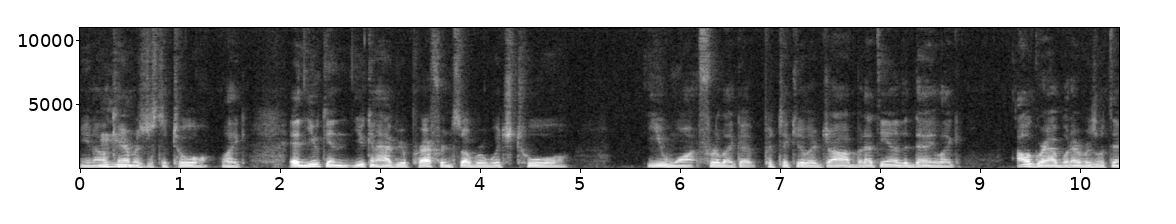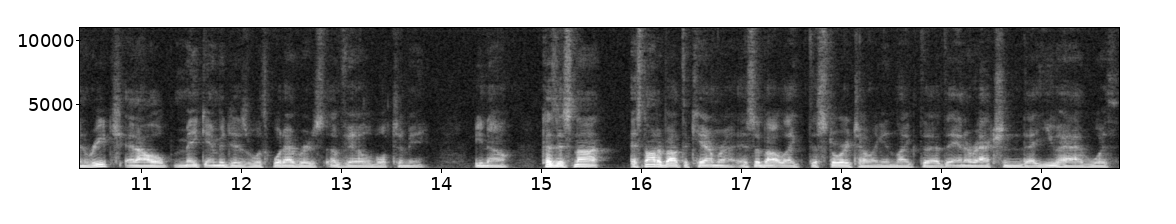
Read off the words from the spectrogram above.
you know. Mm-hmm. Camera's just a tool. Like, and you can you can have your preference over which tool you want for like a particular job, but at the end of the day, like, I'll grab whatever's within reach and I'll make images with whatever's available to me, you know, because it's not it's not about the camera. It's about like the storytelling and like the the interaction that you have with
